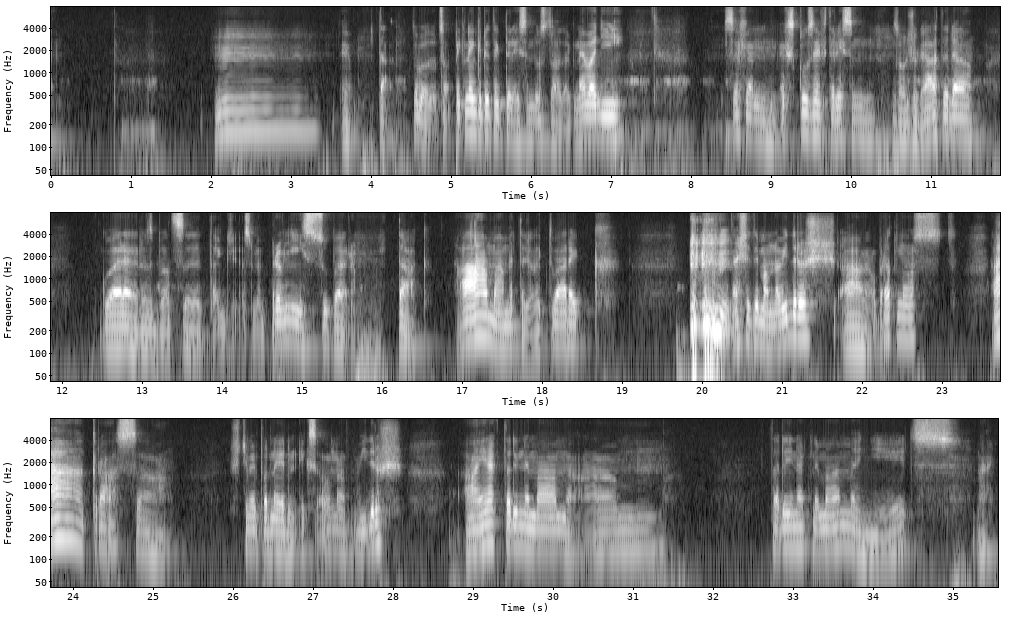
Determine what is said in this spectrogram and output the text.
Hmm, jo, tak, to byl docela pěkný kritik, který jsem dostal, tak nevadí. Sechem exkluziv, který jsem založil já teda. GuRRS 20, takže jsme první, super. Tak, a máme tady lektvárek. Ještě ty mám na výdrž a na obratnost. A krása. Ještě mi padne jeden XL na výdrž. A jinak tady nemám... Um, tady jinak nemáme nic. Ne.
